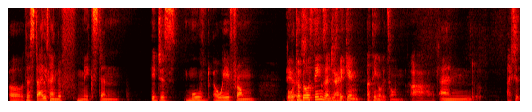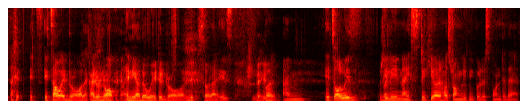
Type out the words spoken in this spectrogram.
uh, the style kind of mixed and it just moved away from both of those things and just Right. became a thing of its own. Ah, okay. And I just it's it's how I draw. Like I don't know any other way to draw lips or eyes, Right. but I'm. It's always really nice to hear how strongly people respond to that.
